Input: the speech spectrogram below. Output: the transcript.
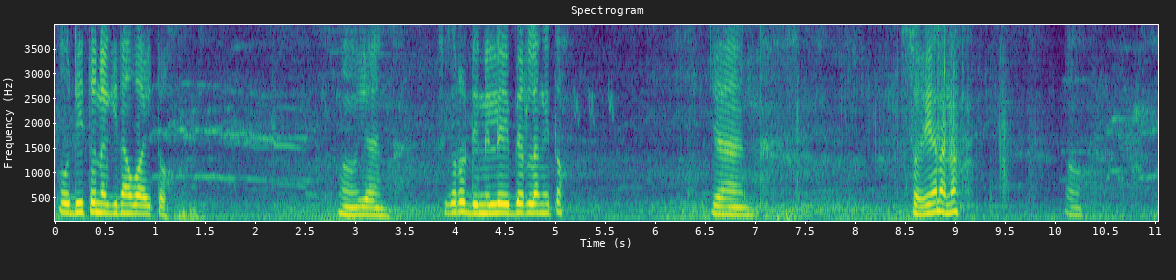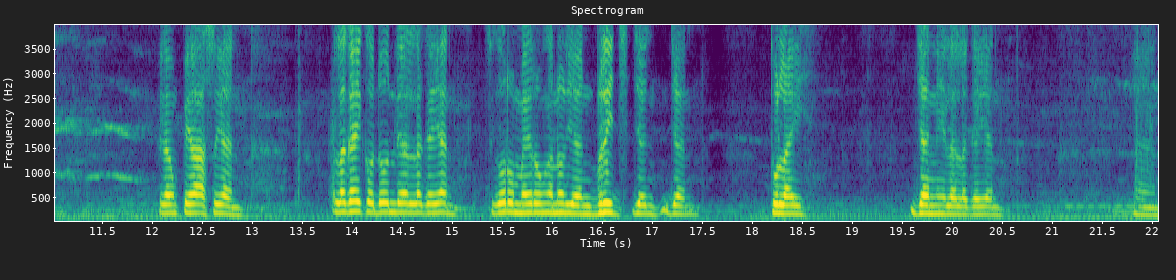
O dito na ginawa ito. Oh, yan. Siguro dineliver lang ito. Yan. So yan ano. Oh. Ilang piraso yan. Palagay ko doon nilalagay yan. Siguro mayroong ano yan, bridge dyan, dyan. Tulay. Dyan nilalagay yan. Yan.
